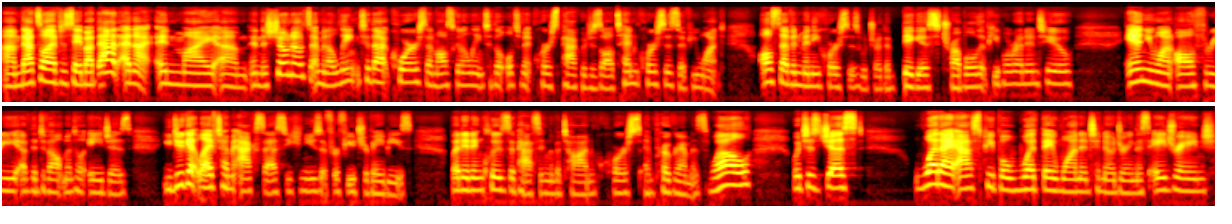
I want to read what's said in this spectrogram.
Um, that's all I have to say about that. And I, in my um, in the show notes, I'm going to link to that course. I'm also going to link to the Ultimate Course Pack, which is all 10 courses. So if you want all seven mini courses, which are the biggest trouble that people run into, and you want all three of the developmental ages, you do get lifetime access. You can use it for future babies, but it includes the Passing the Baton course and program as well, which is just what I asked people what they wanted to know during this age range,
